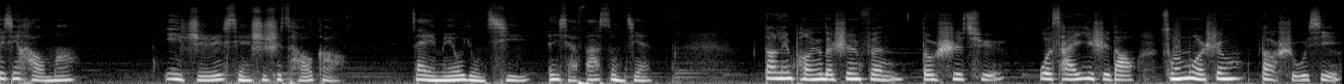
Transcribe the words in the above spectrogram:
最近好吗？一直显示是草稿，再也没有勇气摁下发送键。当连朋友的身份都失去，我才意识到从陌生到熟悉，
